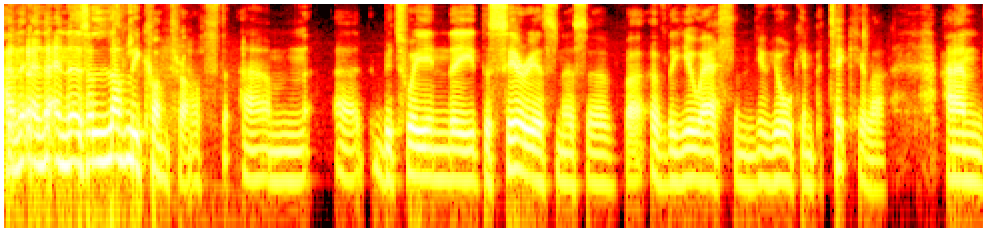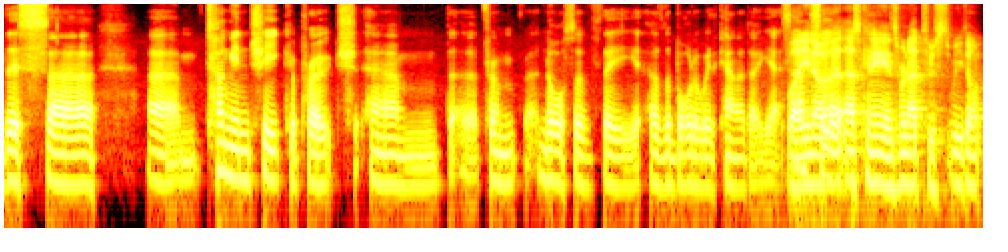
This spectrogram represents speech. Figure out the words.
and, and and there's a lovely contrast um, uh, between the, the seriousness of, uh, of the US and New York in particular and this uh, um, tongue-in-cheek approach um, from north of the of the border with Canada. Yes. Well, absolutely. you know, as Canadians, we're not too we don't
